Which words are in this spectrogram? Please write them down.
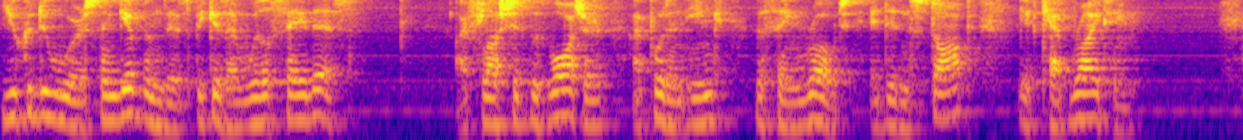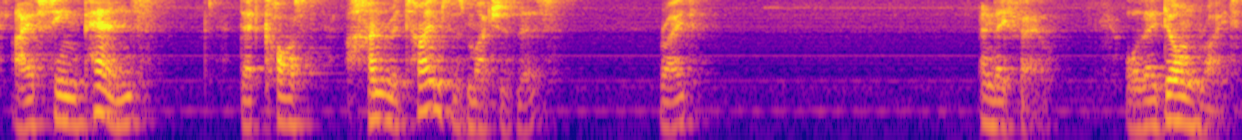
you could do worse than give them this because I will say this. I flushed it with water, I put in ink, the thing wrote. It didn't stop, it kept writing. I've seen pens that cost a hundred times as much as this, right? And they fail. Or they don't write,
